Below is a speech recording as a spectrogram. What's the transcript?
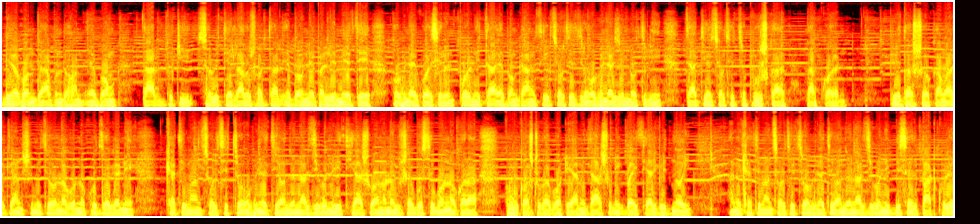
বিবাহবন্ধে আবদ্ধ হন এবং তার দুটি ছবিতে লালু সর্দার এবং নেপালি মেয়েতে অভিনয় করেছিলেন। পরিণীতা এবং গাংচিল চলচ্চিত্রে অভিনয়ের জন্য তিনি জাতীয় চলচ্চিত্র পুরস্কার লাভ করেন। প্রিয় দর্শক, আমার জ্ঞান সীমিত ও নগণ্য, ক্ষুদ্র জ্ঞানে খ্যাতিমান চলচ্চিত্র অভিনেত্রী অঞ্জনার জীবনের ইতিহাস ও অন্যান্য বিষয়বস্তু বর্ণনা করা খুবই কষ্টকর বটে। আমি দার্শনিক বা ইতিহাসবিদ নই। আমি খ্যাতিমান চলচ্চিত্র অভিনেত্রী অঞ্জনার জীবনী বিস্তারিত পাঠ করে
